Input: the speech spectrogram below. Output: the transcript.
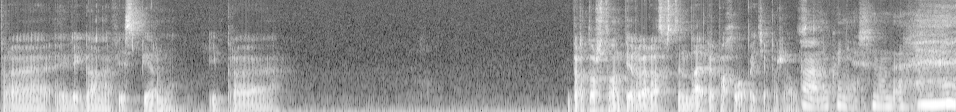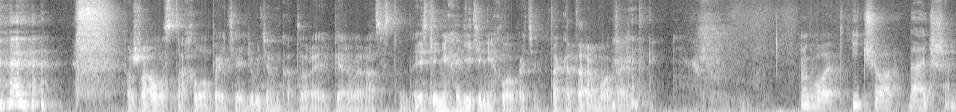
про веганов и сперму и про про то, что он первый раз в стендапе. Похлопайте, пожалуйста. А, ну конечно, да. Пожалуйста, хлопайте людям, которые первый раз в стендапе. Если не хотите, не хлопайте. Так это работает. Вот, и чё дальше?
